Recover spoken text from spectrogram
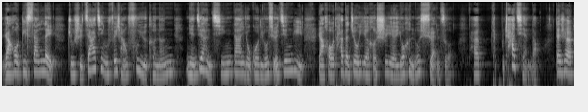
然后第三类就是家境非常富裕，可能年纪很轻，但有过留学经历，然后他的就业和事业有很多选择，他他不差钱的，但是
